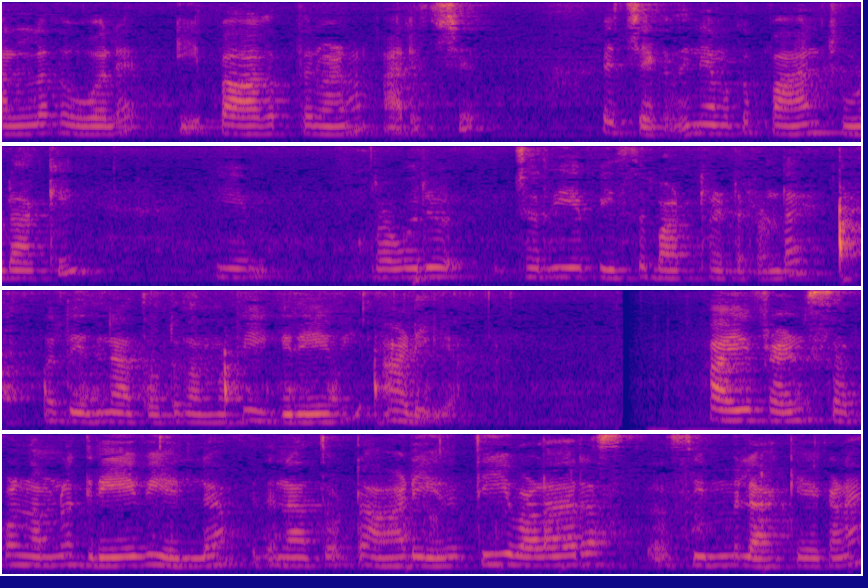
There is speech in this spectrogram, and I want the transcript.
നല്ലതുപോലെ ഈ പാകത്തിന് വേണം അരച്ച് വെച്ചേക്കുന്നത്. ഇനി നമുക്ക് പാൻ ചൂടാക്കി ഈ ഒരു ചെറിയ പീസ് ബട്ടർ ഇട്ടിട്ടുണ്ട്. എന്നിട്ട് ഇതിനകത്തോട്ട് നമുക്ക് ഈ ഗ്രേവി ആഡ് ചെയ്യാം. ഹായ് ഫ്രണ്ട്സ് അപ്പോൾ നമ്മൾ ഗ്രേവി എല്ലാം ഇതിനകത്തോട്ട് ആഡ് ചെയ്ത്. തീ വളരെ സിമ്പിളാക്കിയേക്കണേ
